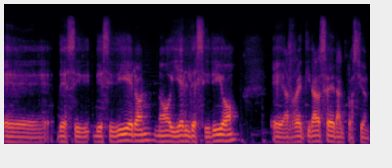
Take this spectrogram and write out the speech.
eh, deci- decidieron, ¿no? Y él decidió eh, retirarse de la actuación.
